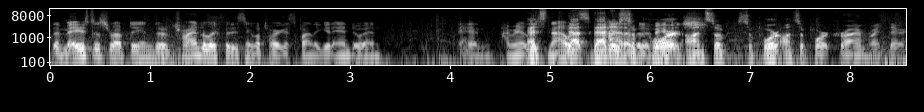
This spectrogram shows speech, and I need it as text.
The Maze disrupting. They're trying to look for these single targets to finally get Anduin. And I mean, at That's, least now that, it's that is support on su- support on support crime right there.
